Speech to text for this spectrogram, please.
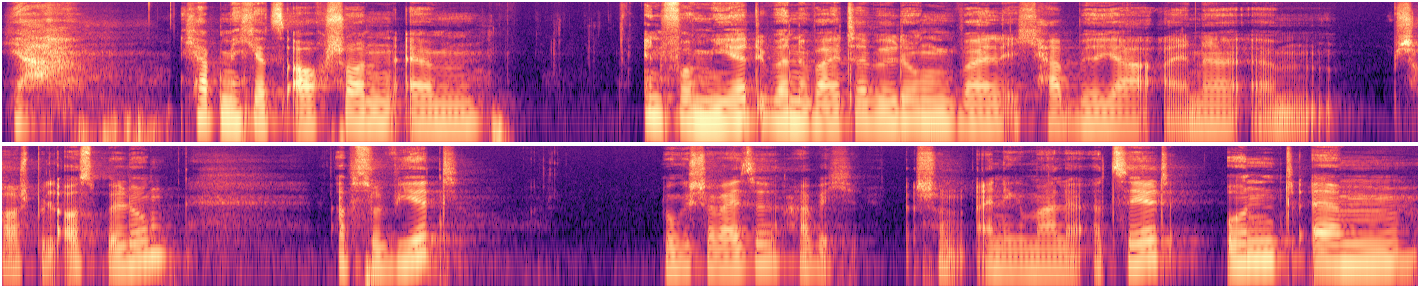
Ja, ich habe mich jetzt auch schon ähm, informiert über eine Weiterbildung, weil ich habe ja eine ähm, Schauspielausbildung absolviert. Logischerweise habe ich schon einige Male erzählt. Und ähm,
